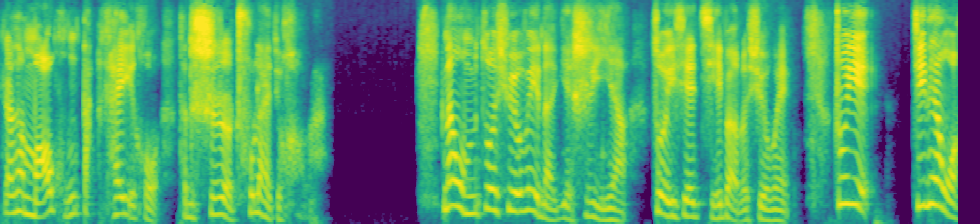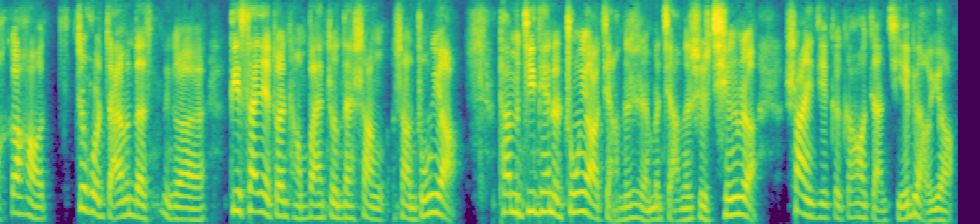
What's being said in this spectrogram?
让他毛孔打开以后，他的湿热出来就好了。那我们做穴位呢，也是一样，做一些解表的穴位。注意，今天我刚好这会儿咱们的那个第三届专场班正在上上中药，他们今天的中药讲的是什么？讲的是清热。上一节课刚好讲解表药，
